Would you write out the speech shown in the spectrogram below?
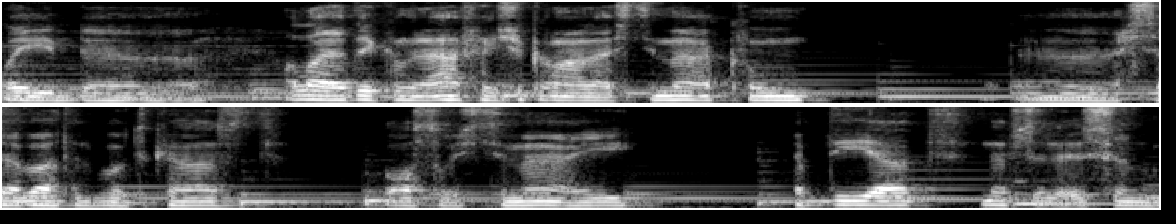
طيب آه الله يعطيكم العافية. شكرا على استماعكم. حسابات البودكاست تواصل اجتماعي ابديات نفس الاسم.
